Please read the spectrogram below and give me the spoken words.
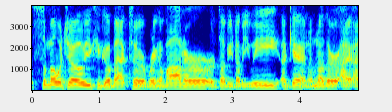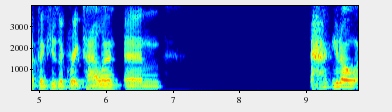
Samoa Joe, you can go back to Ring of Honor or WWE. Again, another, I, I think he's a great talent. And, you know,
